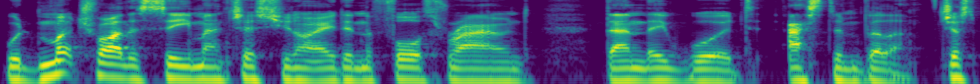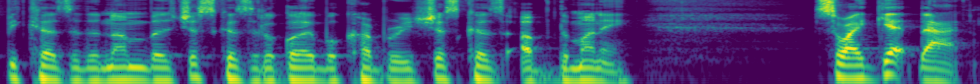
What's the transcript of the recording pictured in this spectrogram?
would much rather see Manchester United in the fourth round than they would Aston Villa, just because of the numbers, just because of the global coverage, just because of the money. So I get that.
